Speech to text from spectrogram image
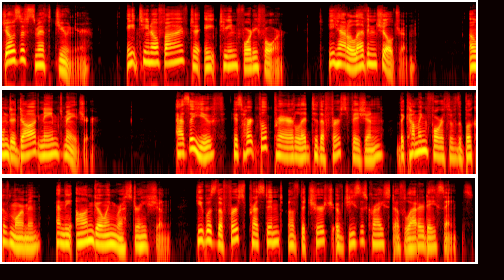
Joseph Smith Jr., 1805 to 1844. He had 11 children. Owned a dog named Major. As a youth, his heartfelt prayer led to the first vision, the coming forth of the Book of Mormon, and the ongoing restoration. He was the first president of the Church of Jesus Christ of Latter day Saints.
